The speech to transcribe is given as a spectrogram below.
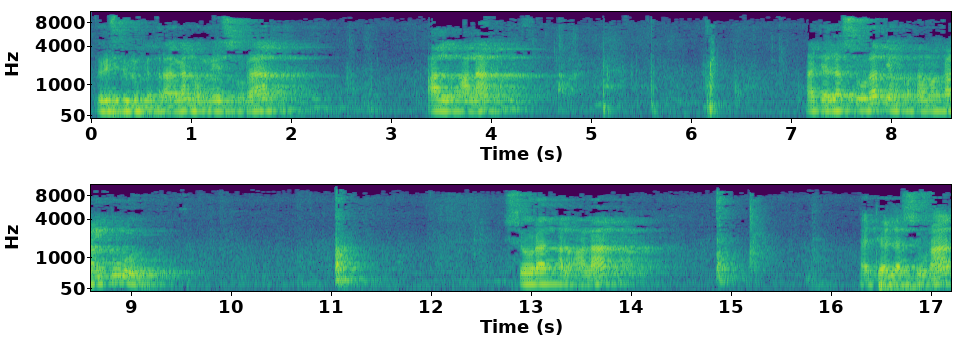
Tulis dulu keterangan mengenai surat Al-Alaq. Adalah surat yang pertama kali turun. Surat Al-Alaq adalah surat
